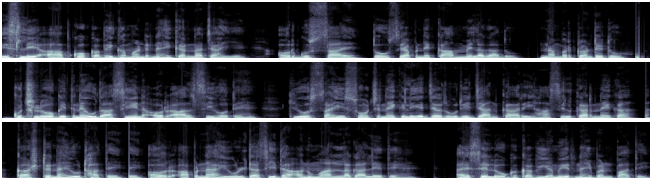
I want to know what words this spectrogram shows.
इसलिए आपको कभी घमंड नहीं करना चाहिए और गुस्साए तो उसे अपने काम में लगा दो। Number twenty two. कुछ लोग इतने उदासीन और आलसी होते हैं कि वो सही सोचने के लिए ज़रूरी जानकारी हासिल करने का कष्ट नहीं उठाते और अपना ही उल्टा सीधा अनुमान लगा लेते हैं। ऐसे लोग कभी अमीर नहीं बन पाते।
